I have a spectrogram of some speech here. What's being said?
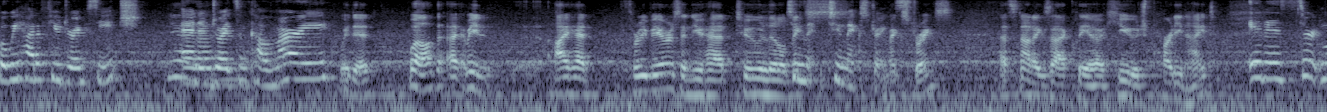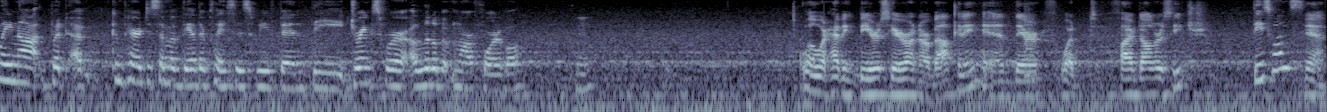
but we had a few drinks each and Yeah. enjoyed some calamari. We did. Well, th- I mean, I had three beers and you had two little Two, mi- mixed, two mixed drinks. mixed drinks. That's not exactly a huge party night. It is certainly not, but uh, compared to some of the other places we've been, the drinks were a little bit more affordable. Well, we're having beers here on our balcony, and they're what five dollars each. These ones, Yeah,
